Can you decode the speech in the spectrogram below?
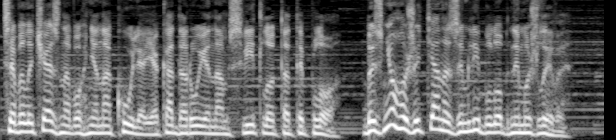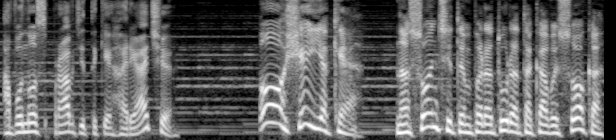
Це величезна вогняна куля, яка дарує нам світло та тепло. Без нього життя на землі було б неможливе. А воно справді таке гаряче? О, ще й яке! На сонці температура така висока,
